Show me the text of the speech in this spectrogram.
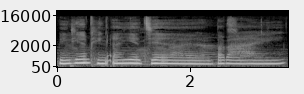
明天平安夜见，拜拜。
